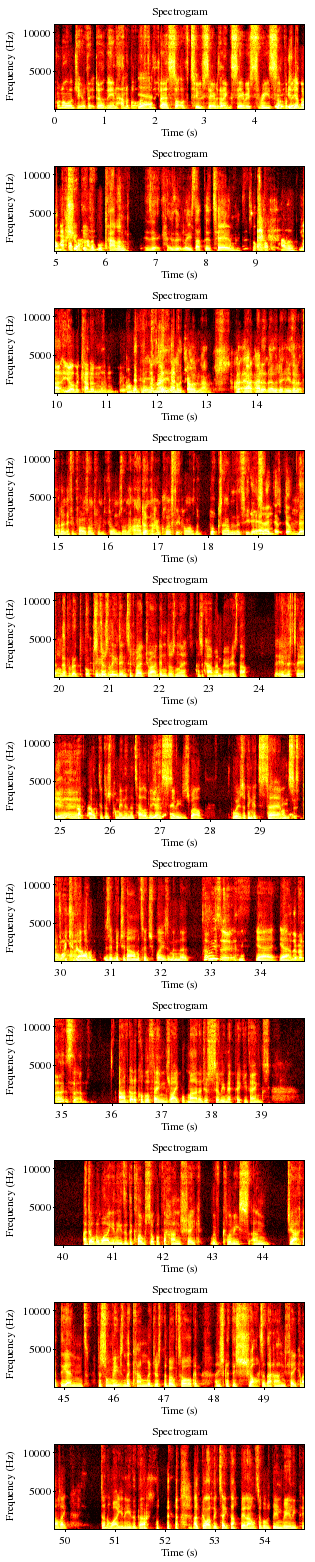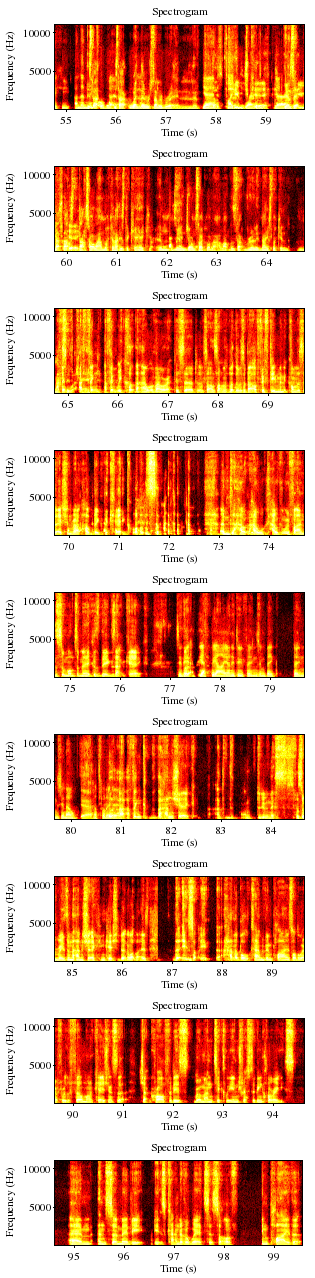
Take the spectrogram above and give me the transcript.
chronology of it, don't they? In Hannibal, Yeah. after the first sort of two series, I think series three is Is sort it- of a is bit of a mashup of. Hannibal canon. Is it? Is it? Like, is that the term? It's not proper canon. Matt, you're the canon man. i don't is. I? I'm a canon man. I, I I don't know that it is. I don't I don't know if it falls on from the films or not. I don't know how closely it follows the books either the TV. Yeah. I don't, don't, No. never read the books. It does lead into Red Dragon, doesn't it? Because I can't remember who it is that in the series. Yeah. That character does come in in the television Yes. series as well. Whereas I think it's um, it's Richard. Armitage. Is it Richard Armitage plays him in the? Oh, is it? Yeah, yeah. I never noticed that. I've got a couple of things, right? But mine are just silly, nitpicky things. I don't know why you needed the close up of the handshake with Clarice and Jack at the end. For some reason, the camera just, they're both talking and you just get this shot of the handshake. And I was like, don't know why you needed that. I'd gladly take that bit out if I was being really picky. And then Is the that other, is that when they were celebrating? The, yeah, that's this like huge yeah, cake? yeah. Yeah, so huge that, that's cake. that's all I'm looking at is the cake, and me and John talk about that a lot. There's that really nice looking I massive think I think I think we cut that out of our episode of Sound Sounds, but there was about a 15 minute conversation about how big the cake was. and how, how how can we find someone to make us the exact cake? See, the, the FBI only do things in big things, you know. Yeah. That's what it But is. I, I think the handshake. I- I'm doing this for some reason. The handshake, in case you don't know what that is, that it's it, Hannibal kind of implies all the way through the film on occasions that Jack Crawford is romantically interested in Clarice, um, and so maybe it's kind of a way to sort of imply that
